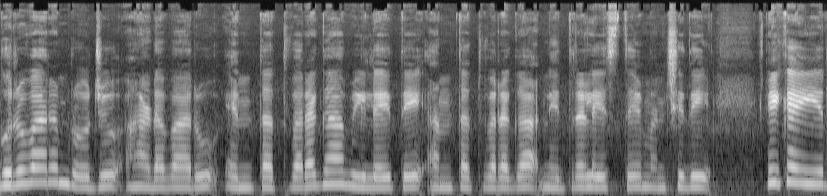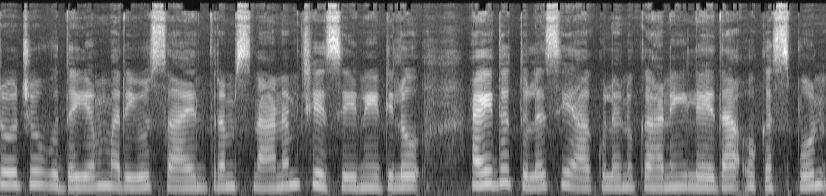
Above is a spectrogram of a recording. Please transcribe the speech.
గురువారం రోజు ఆడవారు ఎంత త్వరగా వీలైతే అంత త్వరగా నిద్రలేస్తే మంచిది. ఇక ఈరోజు ఉదయం మరియు సాయంత్రం స్నానం చేసే నీటిలో ఐదు తులసి ఆకులను కానీ లేదా ఒక స్పూన్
